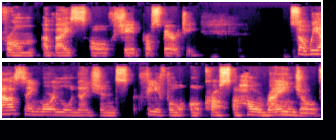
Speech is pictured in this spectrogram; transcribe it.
from a base of shared prosperity. So we are seeing more and more nations fearful across a whole range of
